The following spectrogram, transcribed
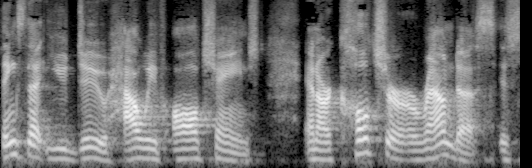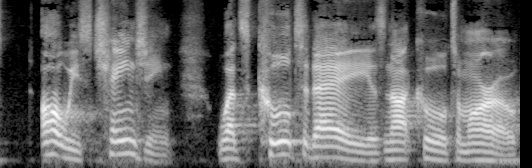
things that you do, how we've all changed. And our culture around us is always changing. What's cool today is not cool tomorrow.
